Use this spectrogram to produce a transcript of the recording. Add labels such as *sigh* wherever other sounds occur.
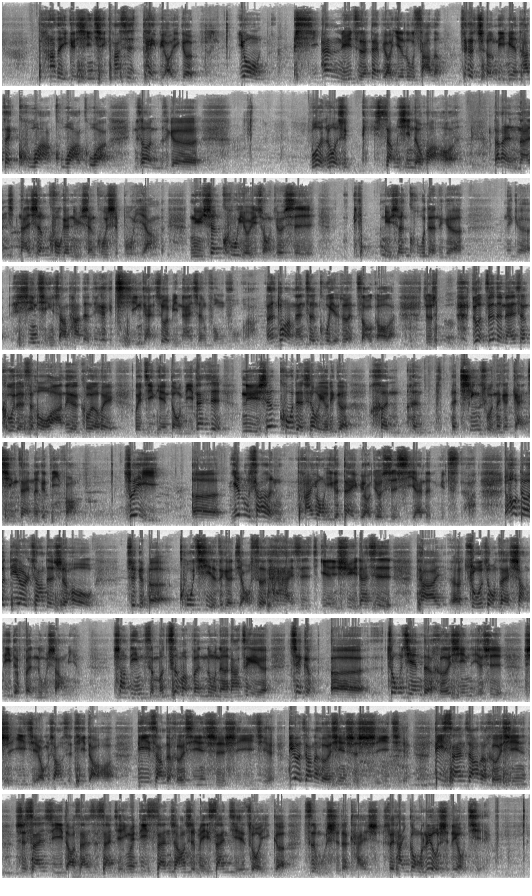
他的一个心情，他是代表一个用。西安女子来代表耶路撒冷这个城里面，她在哭啊哭啊哭啊。你知道这个，如果如果是伤心的话，哈，当然男男生哭跟女生哭是不一样的。女生哭有一种就是，女生哭的那个。那个心情上，他的那个情感是会比男生丰富啊。但是通常男生哭也是很糟糕了，就是如果真的男生哭的时候，哇，那个哭的会会惊天动地。但是女生哭的时候，有那个很很很清楚那个感情在那个地方。所以，呃，耶路撒冷他用一个代表就是西安的女子啊。然后到了第二章的时候。这个呃，哭泣的这个角色，他还是延续，但是他呃着重在上帝的愤怒上面。上帝你怎么这么愤怒呢？那这个这个呃中间的核心也是十一节。我们上次提到哈，第一章的核心是十一节，第二章的核心是十一节，第三章的核心是三十一到三十三节。因为第三章是每三节做一个字母诗的开始，所以它一共六十六节。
